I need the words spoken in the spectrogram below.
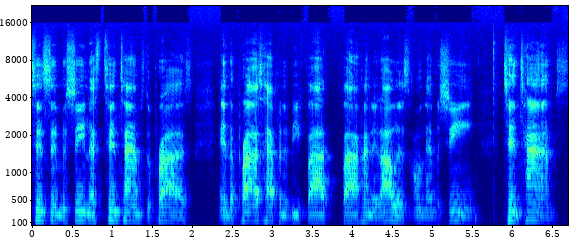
10 cent machine, that's ten times the prize. And the prize happened to be five five hundred dollars on that machine, ten times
